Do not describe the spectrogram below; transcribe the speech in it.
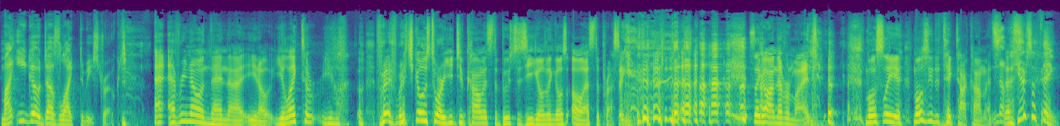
My ego does like to be stroked. Every now and then, uh, you know, you like to. You, Rich goes to our YouTube comments to boost his ego, and goes, "Oh, that's depressing." it's like, oh, never mind. mostly, mostly the TikTok comments. No, here's the thing.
